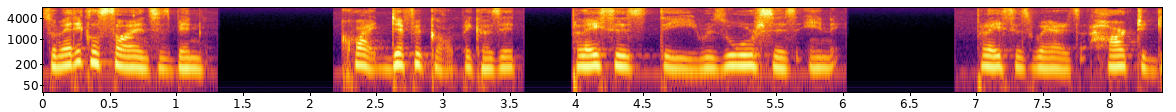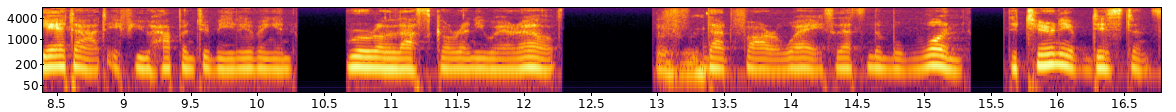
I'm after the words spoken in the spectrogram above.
So, medical science has been quite difficult because it places the resources in places where it's hard to get at if you happen to be living in rural Alaska or anywhere else mm-hmm. that far away. So that's number one, the tyranny of distance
